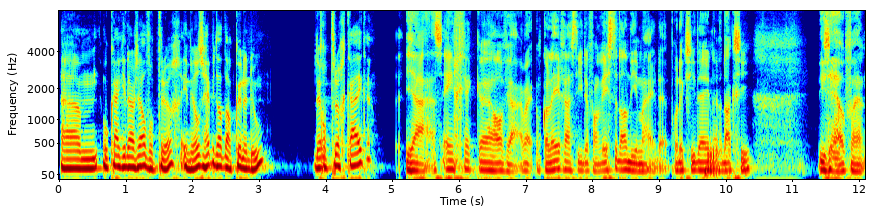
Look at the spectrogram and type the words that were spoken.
Ehm, hoe kijk je daar zelf op terug? Inmiddels heb je dat al kunnen doen? Erop terugkijken? Ja, het is één gek eh, half jaar. Mijn collega's die ervan wisten dan, die mij de productie deden, de redactie, die zeiden ook van,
